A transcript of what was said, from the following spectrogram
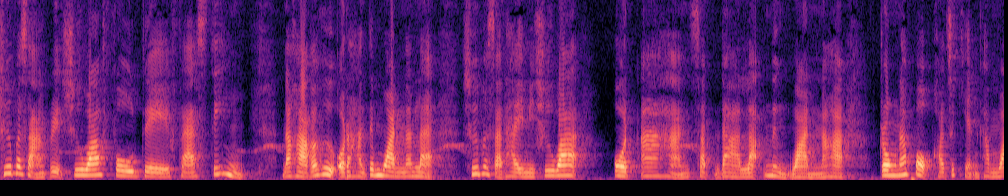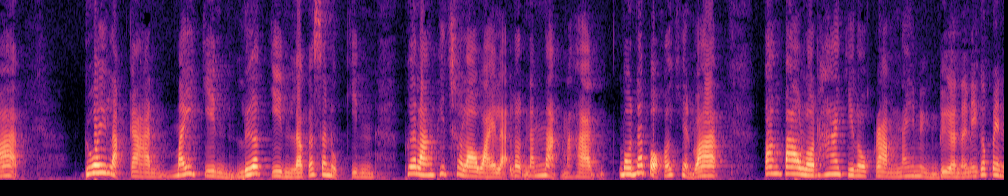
ชื่อภาษาอังกฤษชื่อว่า full day fasting นะคะก็คืออดอาหารเต็มวันนั่นแหละ ชื่อภาษาไทยมีชื่อว่าอดอาหารสัปดาห์ละ 1 วันนะคะ ตรงหน้าปกเขาจะเขียนคำว่า ด้วยหลักการไม่กินเลือกกินแล้วก็สนุกกิน เพื่อล้างพิษชะลอไว้และลดน้ำหนักนะคะ บนหน้าปกเขาเขียนว่าตั้งเป้าลด 5 กิโลกรัมใน 1 เดือน อันนี้ก็เป็น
